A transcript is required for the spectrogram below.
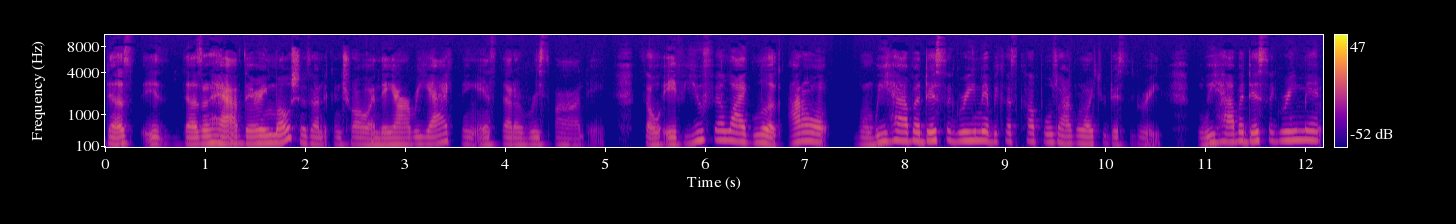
does it doesn't have their emotions under control and they are reacting instead of responding. So if you feel like, look, I don't when we have a disagreement because couples are going to disagree. When we have a disagreement,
